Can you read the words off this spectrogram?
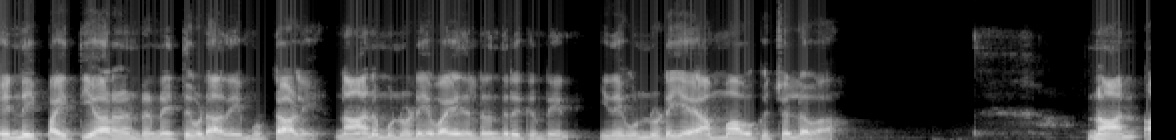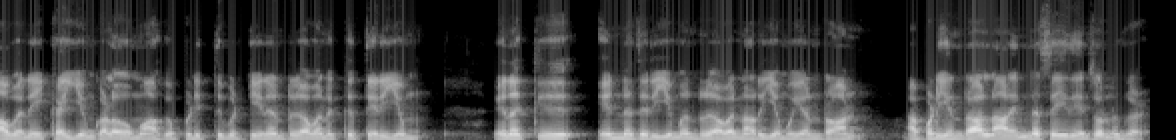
என்னை பைத்தியாரன் என்று நினைத்து விடாதே முட்டாளே. நானும் உன்னுடைய வயதில் இருந்திருக்கின்றேன். இதை உன்னுடைய அம்மாவுக்கு சொல்லவா? நான் அவனை கையும் களவுமாக பிடித்து விட்டேன் என்று அவனுக்கு தெரியும். எனக்கு என்ன தெரியும் என்று அவன் அறிய முயன்றான். அப்படியென்றால் நான் என்ன செய்தேன் சொல்லுங்கள்.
